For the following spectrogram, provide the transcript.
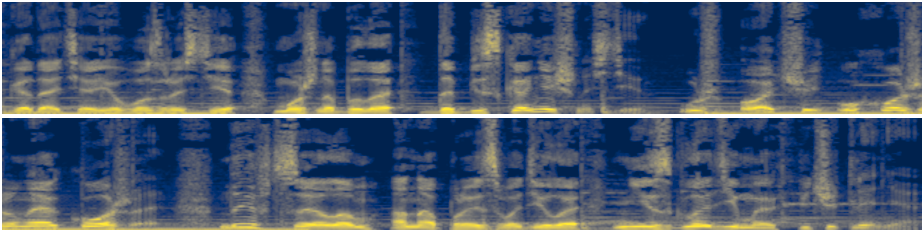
Гадать о ее возрасте можно было до бесконечности. Уж очень ухоженная кожа, да и в целом она производила неизгладимое впечатление.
